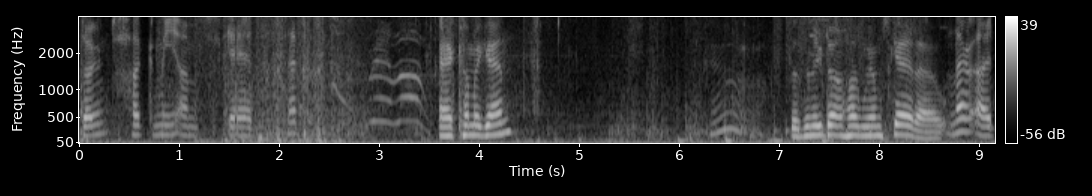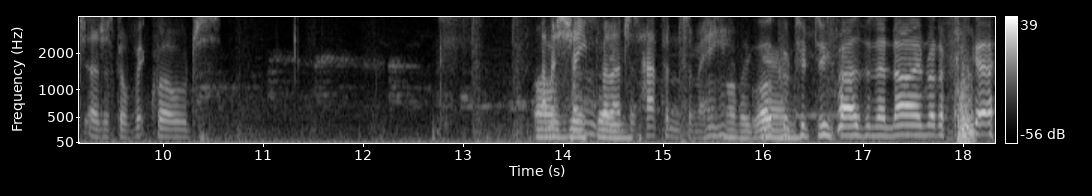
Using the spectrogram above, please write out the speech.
Don't hug me, I'm scared. Seven. Uh, come again? Ooh. There's a new Don't Hug Me, I'm Scared out. No, I, I just got rickrolled. Oh, I I'm was ashamed that that just happened to me. Welcome to 2009, motherfucker.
